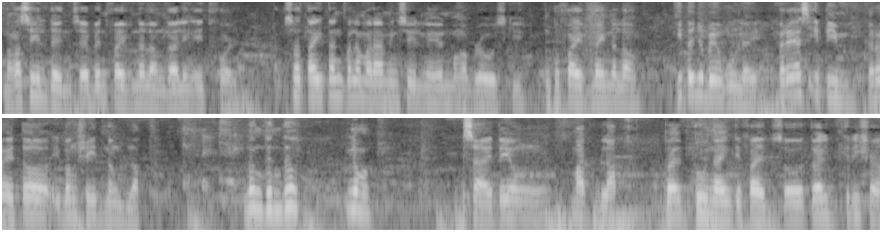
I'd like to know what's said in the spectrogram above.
Naka-sale din. 7.5 na lang, galing 8.4. Sa Titan pala maraming sale ngayon, mga broski. 1 to 5.9 na lang. Kita nyo ba yung kulay? Parehas itim, pero ito, ibang shade ng black. Ang ganda. Tignan mo. Isa, ito yung matte black. 12.295. So, 12.3 siya.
